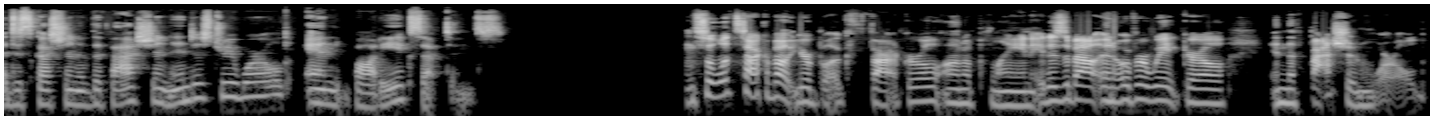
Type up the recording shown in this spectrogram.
a discussion of the fashion industry world and body acceptance. So let's talk about your book, Fat Girl on a Plane. It is about an overweight girl in the fashion world.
